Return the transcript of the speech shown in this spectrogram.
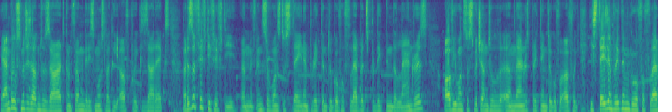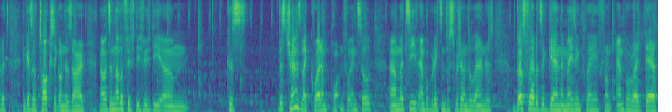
Yeah, Empo switches out into Zard, confirming that he's most likely Earthquake Zard X. Now this is a 50-50. Um, if Insult wants to stay in and predict them to go for Flare Blitz, predicting the Landorus, or if he wants to switch out into um, Landorus, predicting him to go for Earthquake, he stays in, predicting him to go for Flare Blitz, and gets a Toxic on the Zard. Now it's another 50-50. Um, because this Tran is like quite important for Insult. Um, let's see if Empo predicts him to switch out into Landorus. Does Flare Blitz again, amazing play from Empo right there.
